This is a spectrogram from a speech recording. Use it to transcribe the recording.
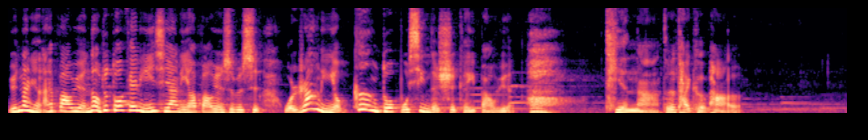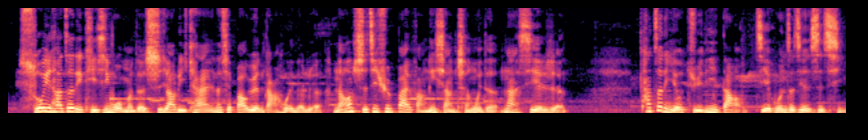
原来你很爱抱怨，那我就多给你一些啊。你要抱怨是不是？我让你有更多不幸的事可以抱怨。哦，天哪，真是太可怕了。所以他这里提醒我们的是要离开那些抱怨大会的人，然后实际去拜访你想成为的那些人。他这里有举例到结婚这件事情。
